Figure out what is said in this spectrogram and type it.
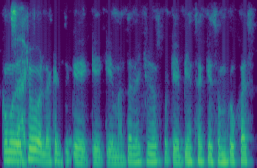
Como de hecho la gente que, que, que mata lechuzas porque piensan que son brujas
